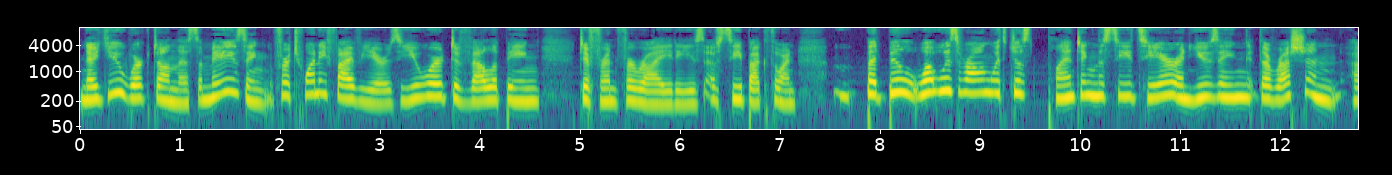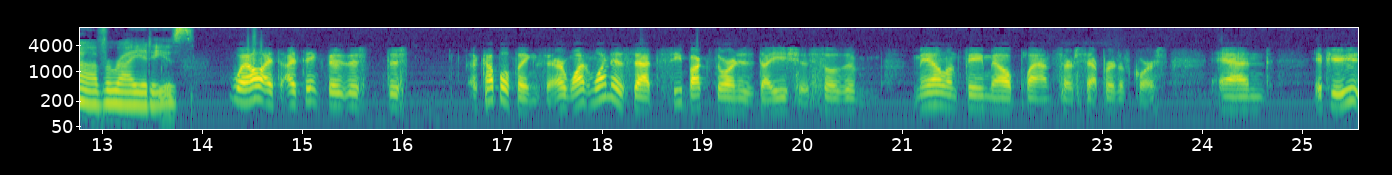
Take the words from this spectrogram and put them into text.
Now, you worked on this amazing for 25 years. You were developing different varieties of sea buckthorn. But, Bill, what was wrong with just planting the seeds here and using the Russian uh, varieties? Well, I, th- I think there, there's there's a couple things there. One one is that sea buckthorn is dioecious, so the male and female plants are separate, of course. And if you're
